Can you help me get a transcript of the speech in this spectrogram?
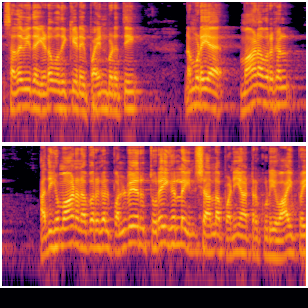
சதவீத இடஒதுக்கீடை பயன்படுத்தி நம்முடைய மாணவர்கள் அதிகமான நபர்கள் பல்வேறு துறைகளில் இன்ஷால்லா பணியாற்றக்கூடிய வாய்ப்பை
